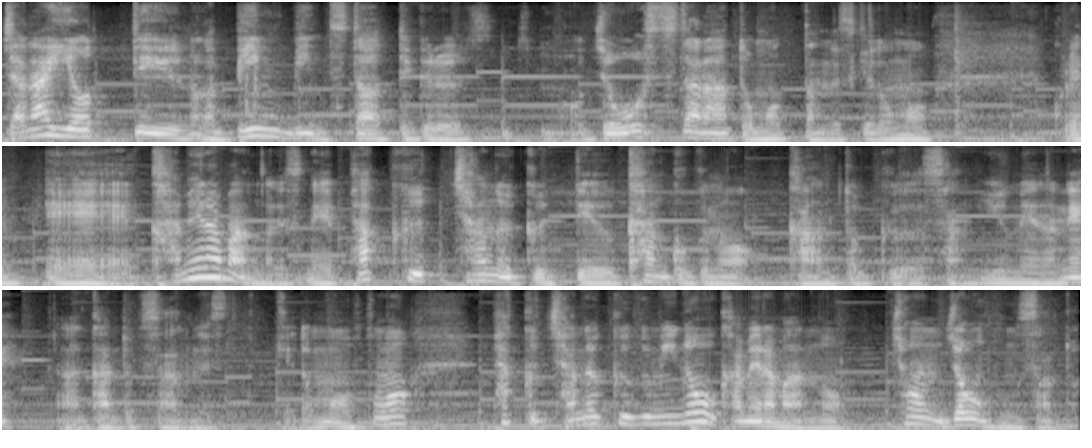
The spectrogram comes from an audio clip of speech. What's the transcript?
じゃないよっていうのがビンビン伝わってくる、上質だなと思ったんですけども、これ、えー、カメラマンがですね、パク・チャヌクっていう韓国の監督さん、有名なね、監督さんですけども、そのパク・チャヌク組のカメラマンのチョン・ジョンフンさんと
